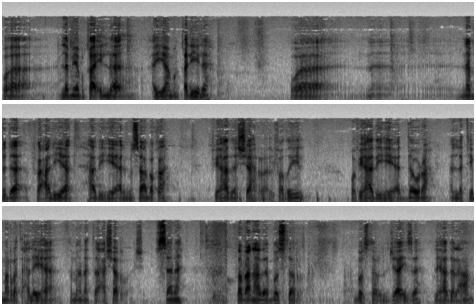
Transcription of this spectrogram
ولم يبقى إلا أيام قليلة ونبدأ فعاليات هذه المسابقة في هذا الشهر الفضيل وفي هذه الدورة التي مرت عليها 18 سنة. طبعا هذا بوستر بوستر الجائزة لهذا العام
